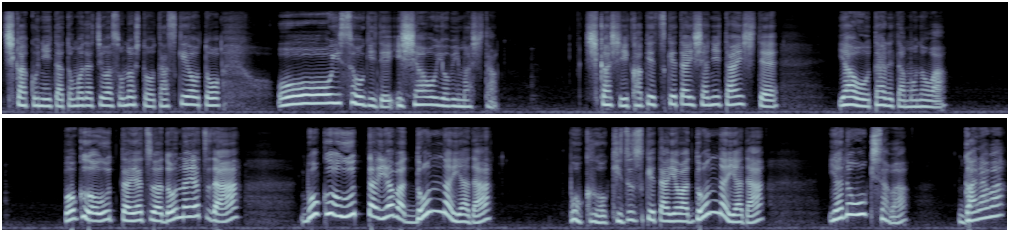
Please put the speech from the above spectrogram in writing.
近くにいた友達はその人を助けようと大急ぎで医者を呼びました。しかし駆けつけた医者に対して矢を撃たれた者は「僕を撃ったやつはどんなやつだ僕を撃った矢はどんな矢だ僕を傷つけた矢はどんな矢だ矢の大きさは柄は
